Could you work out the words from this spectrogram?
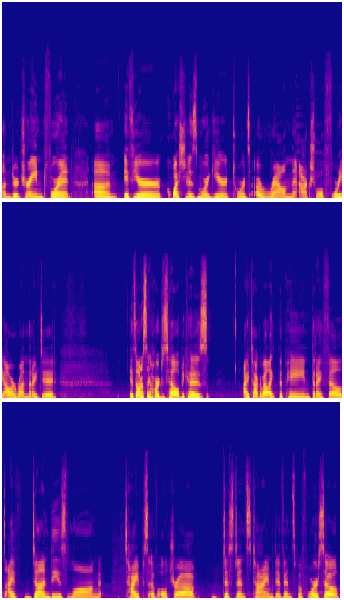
undertrained for it. Um, if your question is more geared towards around the actual 40 hour run that I did, it's honestly hard to tell because I talk about like the pain that I felt. I've done these long types of ultra distance timed events before. So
